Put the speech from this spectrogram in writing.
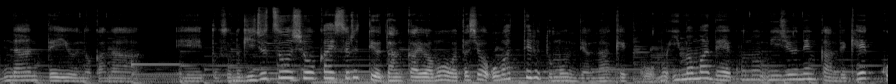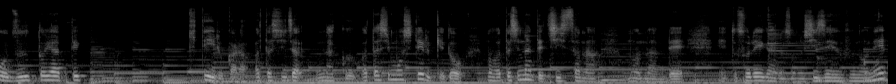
なんていうのかなえーと、その技術を紹介するっていう段階はもう私は終わってると思うんだよな結構もう今までこの20年間で結構ずっとやって来ているから私じゃなく私もしてるけど、まあ、私なんて小さなもんなんで、えーと、それ以外のその自然風のね、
